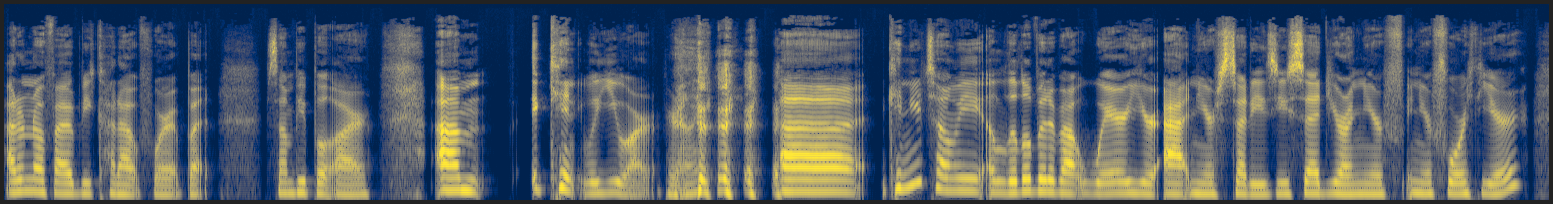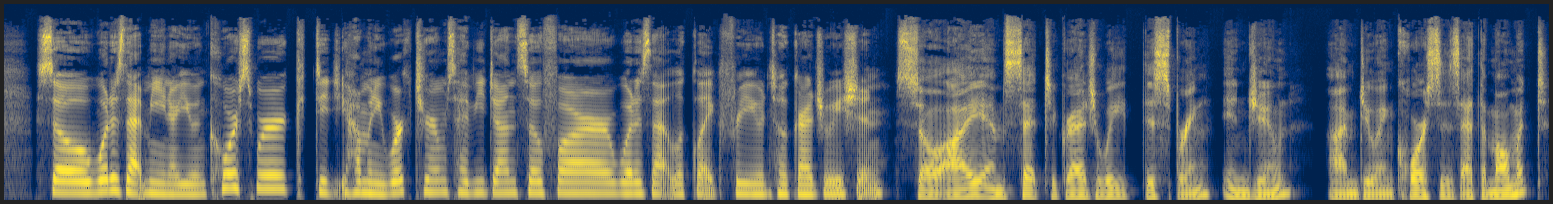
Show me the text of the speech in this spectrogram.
I don't know if I would be cut out for it, but some people are. Um, it can well, you are apparently. uh, can you tell me a little bit about where you're at in your studies? You said you're on your in your fourth year. So, what does that mean? Are you in coursework? Did you how many work terms have you done so far? What does that look like for you until graduation? So I am set to graduate this spring in June. I'm doing courses at the moment.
